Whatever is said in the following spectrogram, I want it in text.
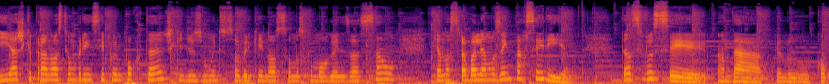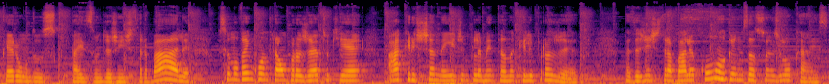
e acho que para nós tem um princípio importante que diz muito sobre quem nós somos como organização, que é nós trabalhamos em parceria. Então, se você andar pelo qualquer um dos países onde a gente trabalha, você não vai encontrar um projeto que é a Christian Aid implementando aquele projeto. Mas a gente trabalha com organizações locais.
